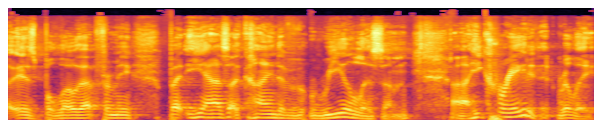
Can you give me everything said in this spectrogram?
is below that for me, but he has a kind of realism. Uh, he created it, really,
